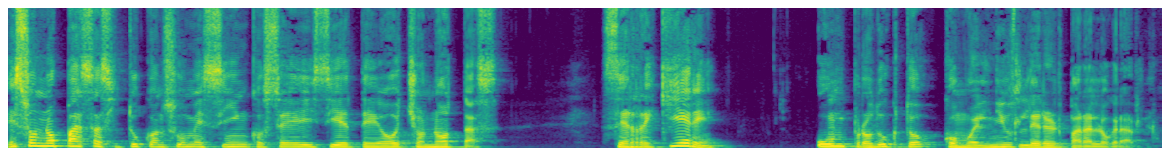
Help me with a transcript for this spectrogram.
Eso no pasa si tú consumes 5, 6, 7, 8 notas. Se requiere un producto como el newsletter para lograrlo.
